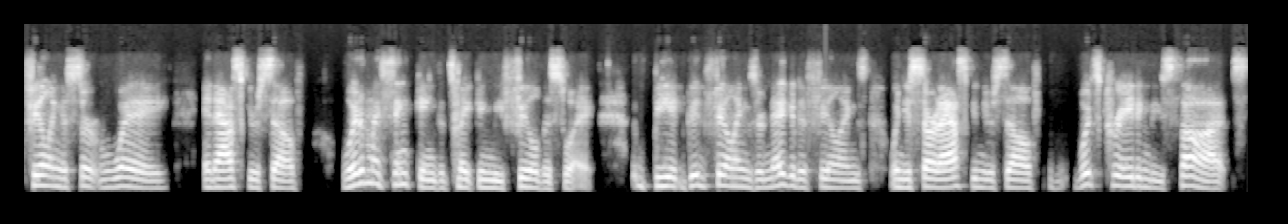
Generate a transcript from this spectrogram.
feeling a certain way and ask yourself, what am I thinking that's making me feel this way? Be it good feelings or negative feelings, when you start asking yourself, what's creating these thoughts?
